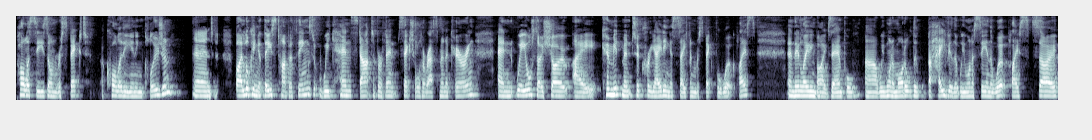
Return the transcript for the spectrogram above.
policies on respect, equality, and inclusion. And by looking at these type of things, we can start to prevent sexual harassment occurring. And we also show a commitment to creating a safe and respectful workplace and then leading by example. Uh, we want to model the behaviour that we want to see in the workplace. So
